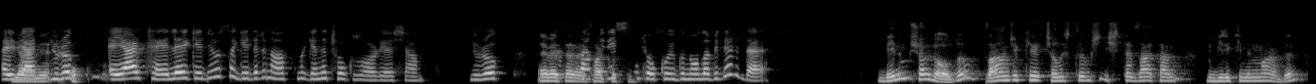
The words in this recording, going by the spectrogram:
Hayır yani, yani Euro, eğer TL geliyorsa gelirin aslında gene çok zor yaşam. Euro Evet evet haklısın. Çok uygun olabilir de. Benim şöyle oldu. Daha önceki çalıştığım işte zaten bir birikimim vardı.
